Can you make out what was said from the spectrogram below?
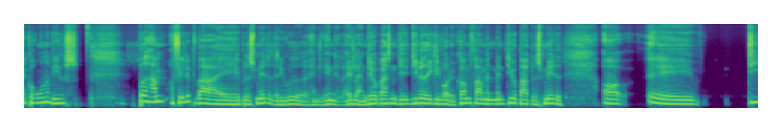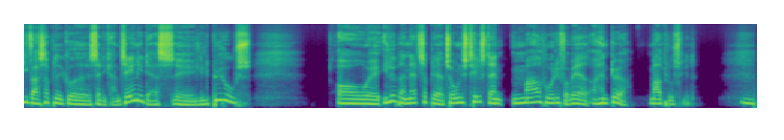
af coronavirus. Både ham og Philip var øh, blevet smittet, da de var ude og handle ind eller et eller andet. Det var bare sådan, de, de ved ikke lige, hvor det kom fra, men, men de var bare blevet smittet. Og øh, de var så blevet gået sat i karantæne i deres øh, lille byhus. Og øh, i løbet af nat, så bliver Tonys tilstand meget hurtigt forværret, og han dør meget pludseligt. Mm.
